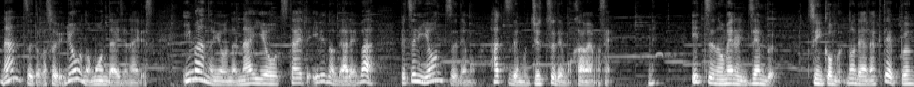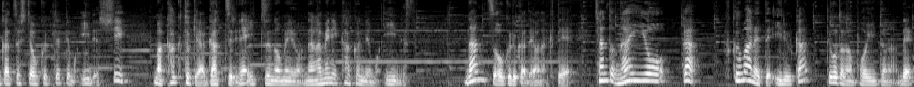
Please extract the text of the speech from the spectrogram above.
何通とかそういう量の問題じゃないです。今のような内容を伝えているのであれば別に4通でも8通でも10通でも構いません、ね、1通のメールに全部つぎ込むのではなくて分割して送っていってもいいですしまあ、書くときはがっつりね、一通のメールを長めに書くんでもいいんです。何通送るかではなくて、ちゃんと内容が含まれているかってことがポイントなので、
